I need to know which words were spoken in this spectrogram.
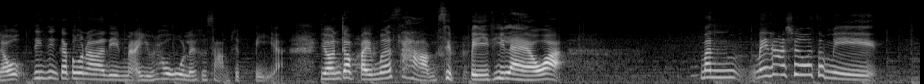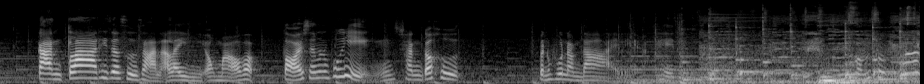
แล้วจริงๆการ์ตูนอาลาดินมันอายุเท่าอูเลยคือ 30 ปีอะย้อนกลับไปเมื่อ 30 ปีที่แล้วอะมันไม่น่าเชื่อว่าจะมี การกล้าที่จะสื่อสารอะไรอย่างนี้ออกมาว่าแบบต่อให้ฉันเป็นผู้หญิง ฉันก็คือเป็นผู้นำได้อะไรเงี้ยเท่ดีมีความสุขมาก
